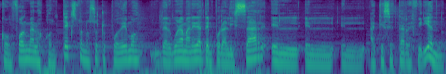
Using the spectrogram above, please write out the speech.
conforme a los contextos nosotros podemos de alguna manera temporalizar el, a qué se está refiriendo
